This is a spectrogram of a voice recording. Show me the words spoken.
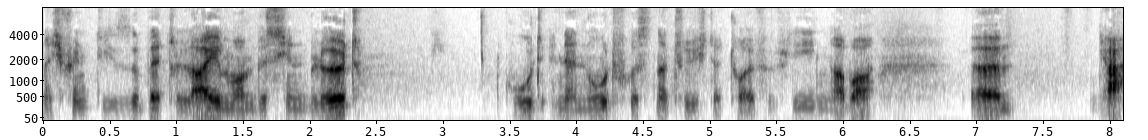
Ich finde diese Bettelei immer ein bisschen blöd. Gut, in der Not frisst natürlich der Teufel Fliegen, aber ähm, ja,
